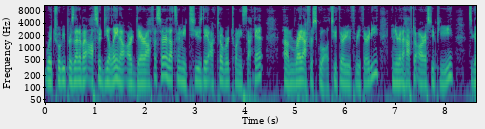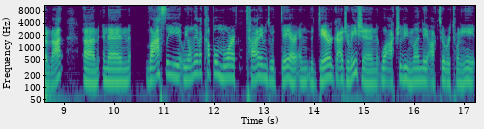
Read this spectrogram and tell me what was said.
which will be presented by Officer Dielena, our DARE officer. That's going to be Tuesday, October 22nd, um, right after school, 2.30 to 3.30. And you're going to have to RSVP to go to that. Um, and then lastly, we only have a couple more times with DARE, and the DARE graduation will actually be Monday, October 28th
